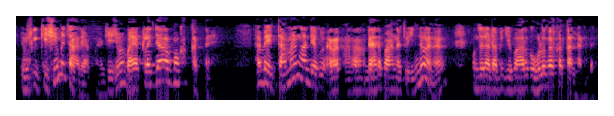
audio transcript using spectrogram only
ඒ මිනිස්සු කිසිම චාරයක් නැහැ. කිසිම බයක් ලැජ්ජාවක් මොකක්වත් නැහැ. හැබැයි Taman අnder අnder පාන්න නැතු ඉන්නවනම් හොඳලට අපි ගිය පාරක උලඟක්වත් අල්ලන්න බෑ.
